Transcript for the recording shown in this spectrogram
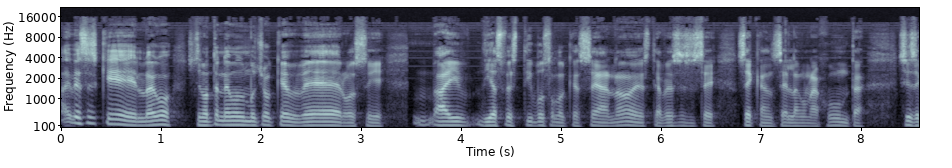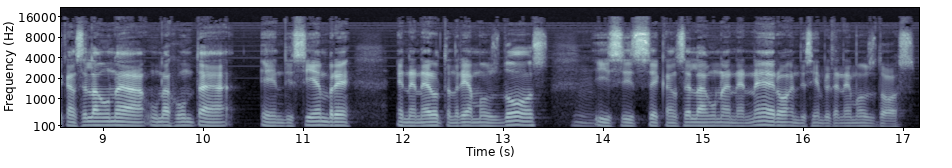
Hay veces que luego, si no tenemos mucho que ver o si hay días festivos o lo que sea, ¿no? Este, a veces se, se cancela una junta. Si se cancela una, una junta en diciembre, en enero tendríamos dos. Mm. Y si se cancela una en enero, en diciembre tenemos dos.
